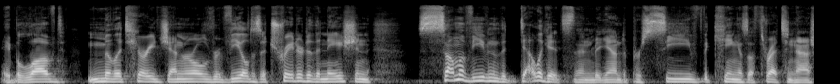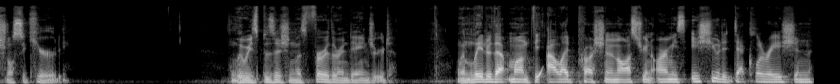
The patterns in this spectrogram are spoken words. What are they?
a beloved military general revealed as a traitor to the nation, some of even the delegates then began to perceive the king as a threat to national security. Louis's position was further endangered when later that month the Allied Prussian and Austrian armies issued a declaration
